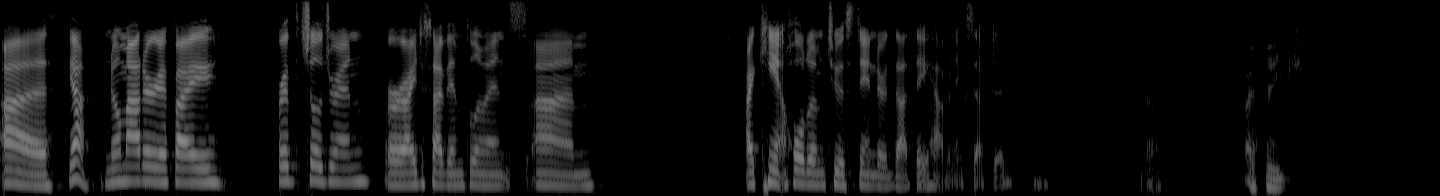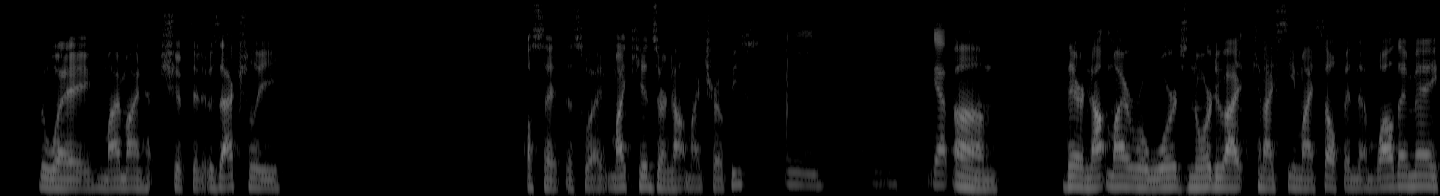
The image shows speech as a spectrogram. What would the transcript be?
uh, yeah, no matter if I birth children or I just have influence, um, I can't hold them to a standard that they haven't accepted. Yeah. I think the way my mind shifted, it was actually, I'll say it this way my kids are not my trophies. Yep. Um, they're not my rewards, nor do I can I see myself in them. While they may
